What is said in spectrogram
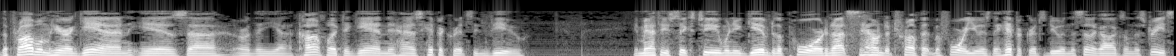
the problem here again is, uh, or the uh, conflict again has hypocrites in view. In Matthew 6 2, when you give to the poor, do not sound a trumpet before you as the hypocrites do in the synagogues on the streets,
